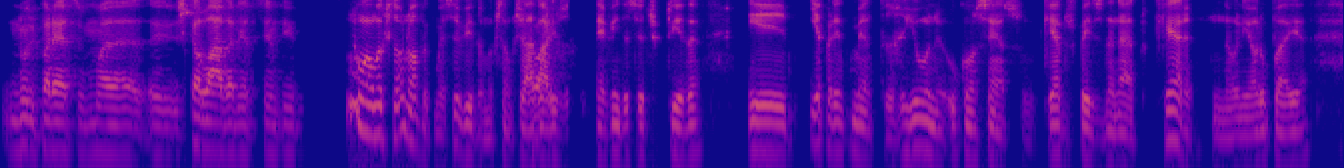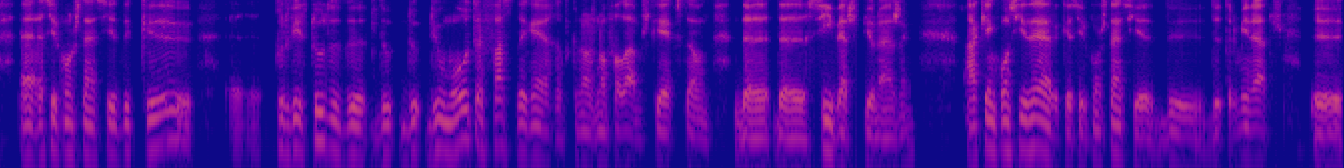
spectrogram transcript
não lhe parece uma escalada nesse sentido? Não é uma questão nova, como é sabido, é uma questão que já há vários anos tem vindo a ser discutida e, e, aparentemente reúne o consenso, quer nos países da NATO, quer na União Europeia, a, a circunstância de que, eh, por virtude de, de, de, uma outra face da guerra, de que nós não falamos, que é a questão da, ciberespionagem, há quem considere que a circunstância de determinados, eh,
